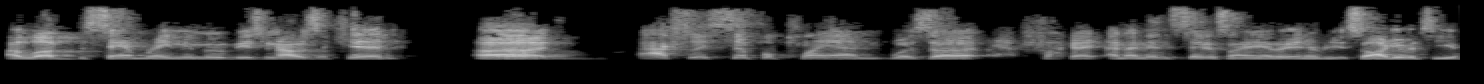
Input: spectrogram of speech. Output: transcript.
I loved the Sam Raimi movies when I was a kid. Uh, oh. Actually, Simple Plan was a uh, fuck, I, and I didn't say this on any other interview, so I'll give it to you.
